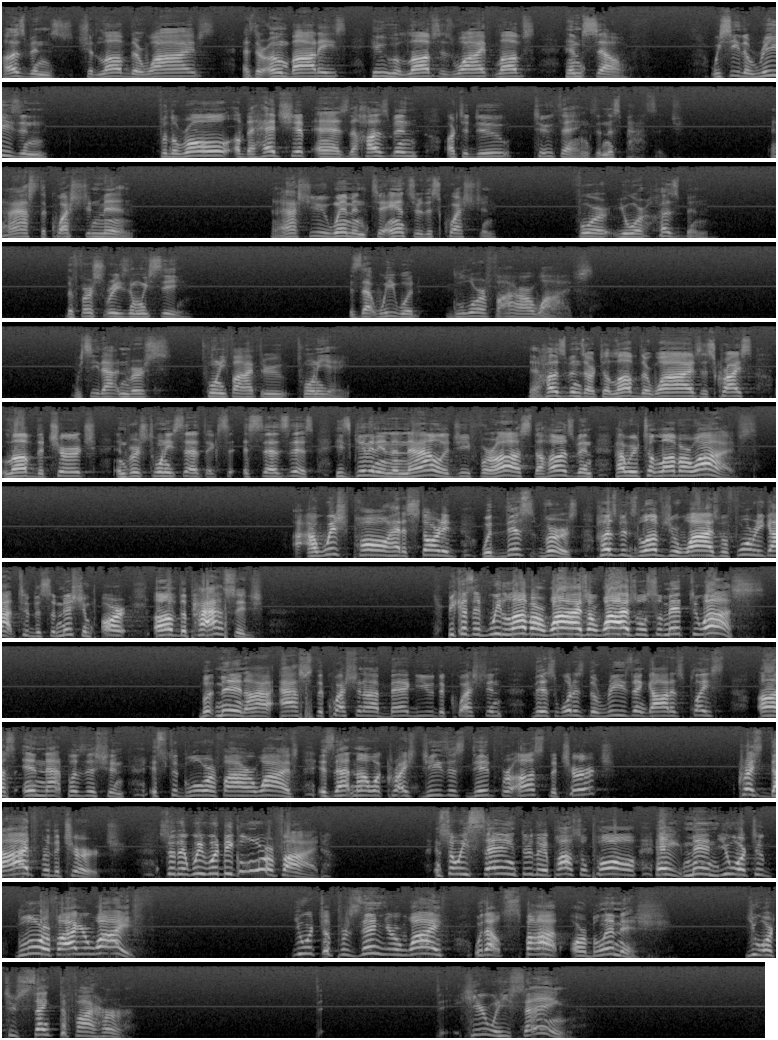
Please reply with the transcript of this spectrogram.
husbands should love their wives as their own bodies. He who loves his wife loves himself. We see the reason for the role of the headship as the husband are to do two things in this passage. And I ask the question, men, and I ask you, women, to answer this question for your husband. The first reason we see is that we would glorify our wives. We see that in verse 25 through 28. That husbands are to love their wives as Christ loved the church. In verse 20 says, it says this He's giving an analogy for us, the husband, how we're to love our wives. I wish Paul had started with this verse Husbands, love your wives before we got to the submission part of the passage. Because if we love our wives, our wives will submit to us. But men, I ask the question, I beg you the question this what is the reason God has placed us in that position? It's to glorify our wives. Is that not what Christ Jesus did for us, the church? Christ died for the church so that we would be glorified. And so he's saying through the Apostle Paul, hey, men, you are to glorify your wife. You are to present your wife without spot or blemish. You are to sanctify her. Hear what he's saying.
